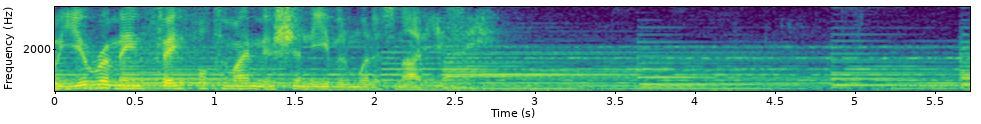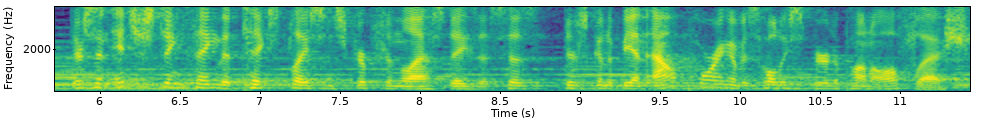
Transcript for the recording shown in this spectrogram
Will you remain faithful to my mission even when it's not easy? There's an interesting thing that takes place in Scripture in the last days. that says there's going to be an outpouring of His Holy Spirit upon all flesh.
